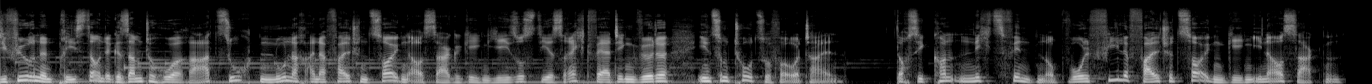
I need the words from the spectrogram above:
Die führenden Priester und der gesamte Hohe Rat suchten nun nach einer falschen Zeugenaussage gegen Jesus, die es rechtfertigen würde, ihn zum Tod zu verurteilen. Doch sie konnten nichts finden, obwohl viele falsche Zeugen gegen ihn aussagten.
